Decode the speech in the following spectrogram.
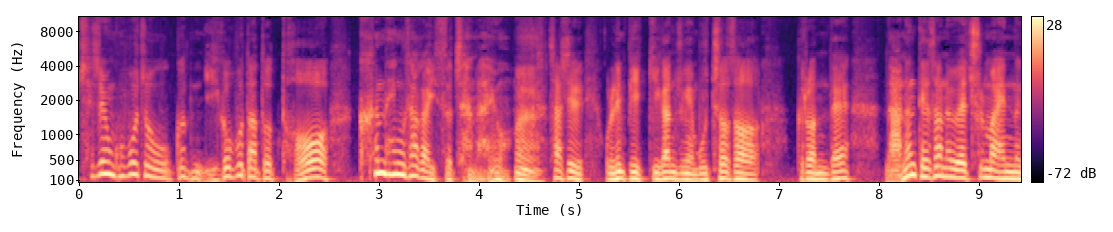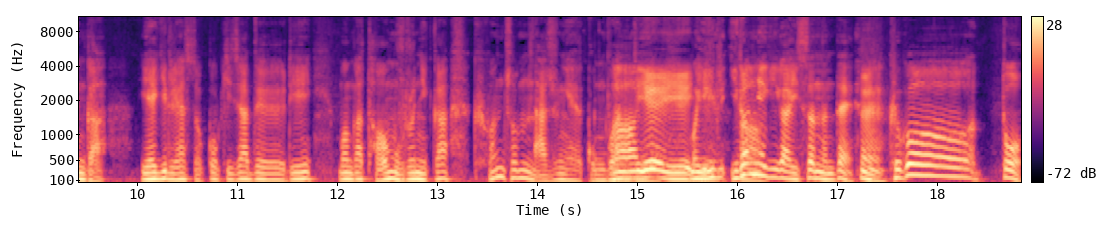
최재형 후보 쪽은 이거보다도 더 큰 행사가 있었잖아요. 네. 사실 올림픽 기간 중에 묻혀서 그런데 나는 대선에 왜 출마했는가 얘기를 했었고 기자들이 뭔가 더 물으니까 그건 좀 나중에 공부한 아, 뒤에 예, 예, 뭐 예. 이, 이런 아. 얘기가 있었는데 네. 그거 또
